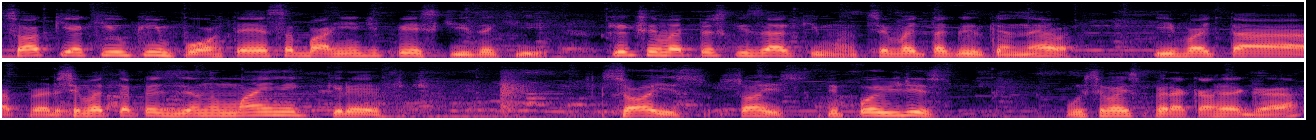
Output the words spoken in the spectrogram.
Só que aqui o que importa é essa barrinha de pesquisa aqui. O que, que você vai pesquisar aqui, mano? Você vai estar tá clicando nela e vai estar, tá, você vai estar tá pesquisando Minecraft. Só isso, só isso. Depois disso, você vai esperar carregar.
